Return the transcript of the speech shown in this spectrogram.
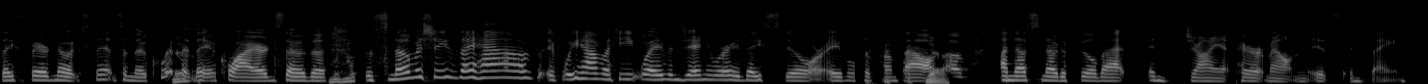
they spared no expense in the equipment they acquired so the Mhm. the snow machines they have if we have a heat wave in january they still are able to pump out Yeah. um, enough snow to fill that in giant parrot mountain it's insane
